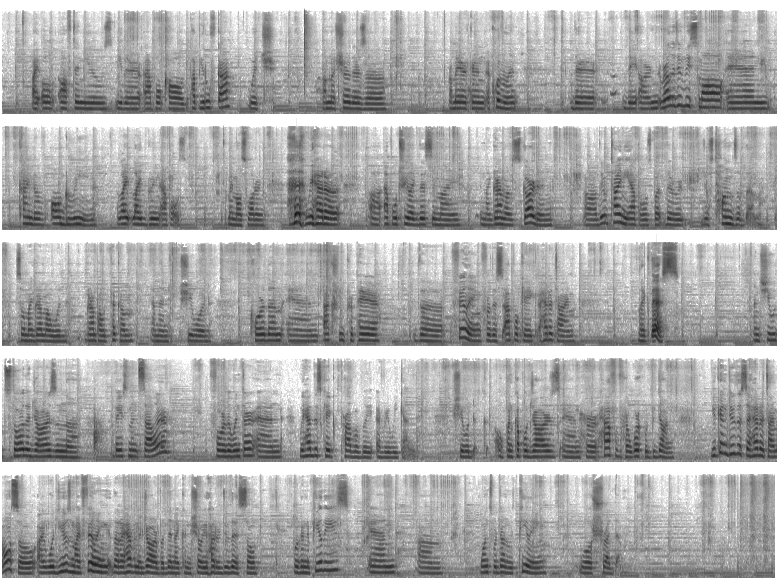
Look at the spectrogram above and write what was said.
I often use either apple called papirówka, which I'm not sure there's a American equivalent. They're they are relatively small and kind of all green, light light green apples. My mouth's watering. we had a apple tree like this in my in my grandma's garden. Uh, they were tiny apples, but there were just tons of them. So my grandma would, grandpa would pick them, and then she would core them and actually prepare the filling for this apple cake ahead of time like this. And she would store the jars in the basement cellar for the winter and we had this cake probably every weekend. She would open a couple jars and her half of her work would be done. You can do this ahead of time also. I would use my filling that I have in a jar, but then I couldn't show you how to do this. So we're going to peel these and um, once we're done with peeling, we'll shred them.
